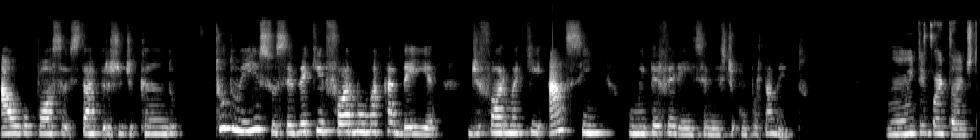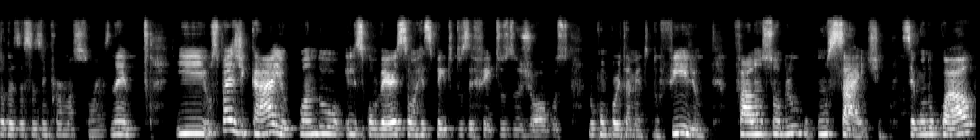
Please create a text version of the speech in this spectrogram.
algo possa estar prejudicando. Tudo isso você vê que forma uma cadeia, de forma que há sim uma interferência neste comportamento. Muito importante todas essas informações, né? E os pais de Caio, quando eles conversam a respeito dos efeitos dos jogos no comportamento do filho, falam sobre um site, segundo o qual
